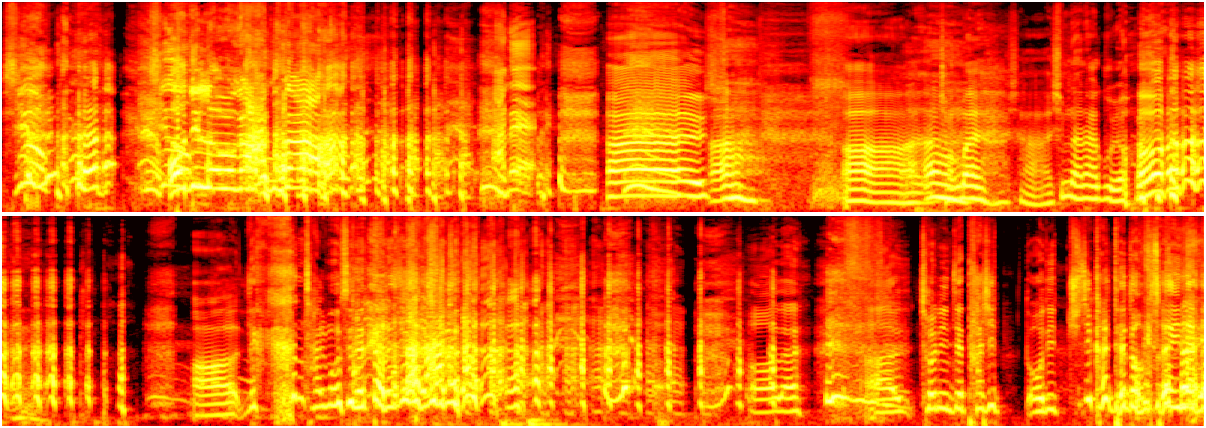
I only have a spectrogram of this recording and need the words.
씨. 시험. 어딜 넘어가 하고 가. 안 해. 아, 씨. 아, 아, 아, 정말 자, 심란하고요. 아, 근데 큰 잘못을 했다는 생각이 어, 나, 아, 전 이제 다시 어디 취직할 데도 없어 이 나이에.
